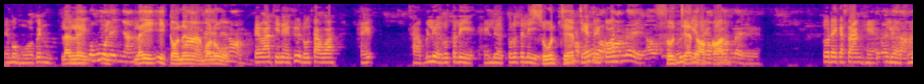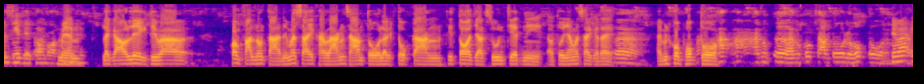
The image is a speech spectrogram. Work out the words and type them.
แต่บอกหัวาเป็น แล้วเลขบ่ฮู้เลขหยัง และอีกอีกตัวหนึงอะบ่รู้ แน่นอนแต่ว่าทีนี้คือหลวงตาว่า ให้ถ้าไปเลือกลอตเตอรี่ให้เลือกตัวลอตเตอรี่ศูนย์เจ็ดเจ็ดไปก่อน เลยเอาศูนย์เจ็ดออกก่อน เลยเออตัวใดกระซังแหเลือกศูนย์เจ็ดไปก่อนแม่นแล้วก็เอาเลขที่ว่าความฝันหลวงตานี่มาใส่ข้างหลังสามตัวแล้วก็ตัวกลางที่ต่อจาก07นี่เอาตัวยังมาใส่ก็ได้เออให้มันครบหกตัวให้ให้ให้มันเออให้มันครบสามตัวหรือหกตัวแต่ว่าเอ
